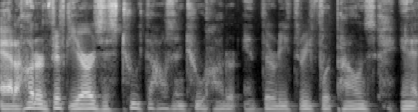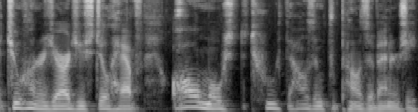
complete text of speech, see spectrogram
At 150 yards is 2,233 foot-pounds, and at 200 yards you still have almost 2,000 foot-pounds of energy.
